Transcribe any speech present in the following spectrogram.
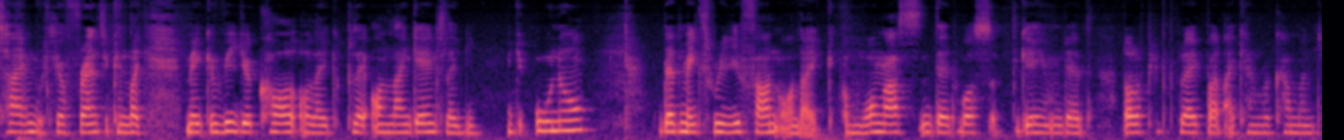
time with your friends you can like make a video call or like play online games like uno. That makes really fun or like among us. That was a game that a lot of people played but i can recommend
